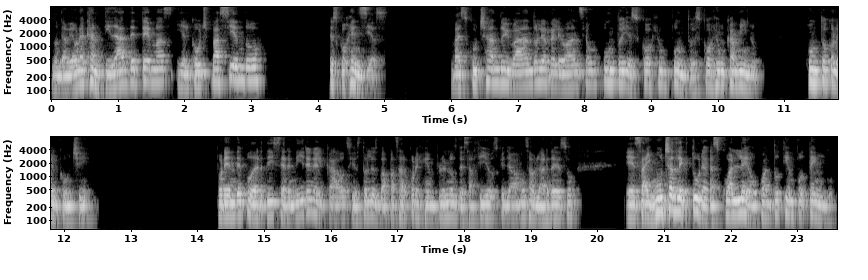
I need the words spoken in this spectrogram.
donde había una cantidad de temas y el coach va haciendo escogencias. Va escuchando y va dándole relevancia a un punto y escoge un punto, escoge un camino junto con el coaching por ende poder discernir en el caos, y esto les va a pasar, por ejemplo, en los desafíos, que ya vamos a hablar de eso, es hay muchas lecturas, ¿cuál leo? ¿Cuánto tiempo tengo?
